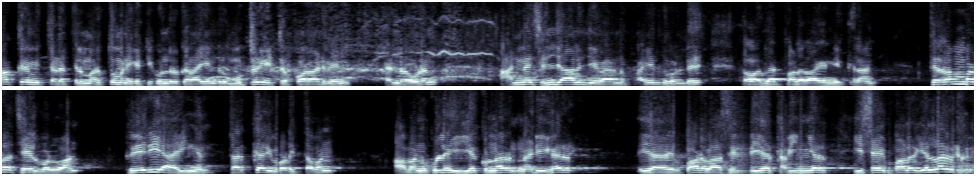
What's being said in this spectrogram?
ஆக்கிரமித்த இடத்தில் மருத்துவமனை கட்டி கொண்டிருக்கிறாய் என்று முற்றுகையிட்டு போராடுவேன் என்றவுடன் அண்ணன் செஞ்சாலும் செய்வார்னு பயந்து கொண்டு வேட்பாளராக நிற்கிறான். திறம்பட செயல்படுவான். பெரிய அறிஞன் தற்கறி படைத்தவன். அவனுக்குள்ளே இயக்குனர் நடிகர் பாடலாசிரியர் கவிஞர் இசையமைப்பாளர் எல்லாரும்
